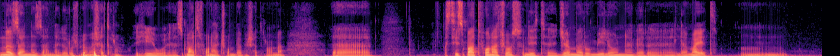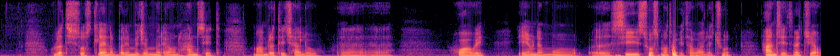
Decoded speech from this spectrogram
እነዛ እነዛን ነገሮች በመሸጥ ነው ይሄ ስማርትፎናቸውን በመሸጥ ነው። እና እስቲ ስማርትፎናቸውን እንዴት ጀመሩ የሚለውን ነገር ለማየት 2003 ላይ ነበር የመጀመሪያውን handset ማምረት የቻለው ህዋዌ ይህም ደግሞ C 300 የተባለችውን handset ነች። ያው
